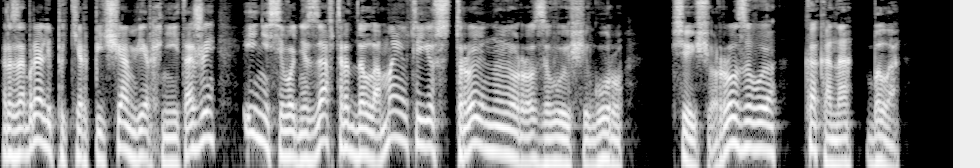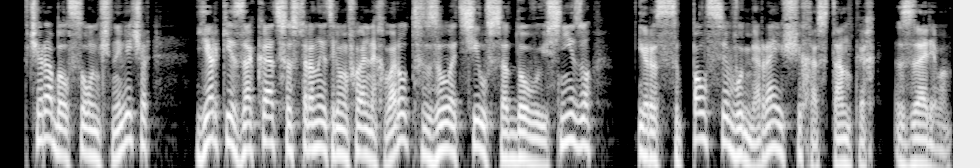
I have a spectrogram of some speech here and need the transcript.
разобрали по кирпичам верхние этажи и не сегодня-завтра доломают ее стройную розовую фигуру, все еще розовую, как она была. Вчера был солнечный вечер, яркий закат со стороны триумфальных ворот золотил садовую снизу и рассыпался в умирающих останках заревом.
